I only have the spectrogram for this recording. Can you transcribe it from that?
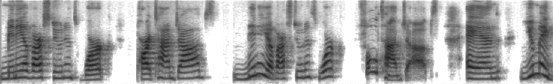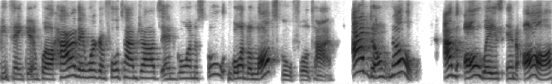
Many of our students work part time jobs, many of our students work full time jobs. And you may be thinking, well, how are they working full time jobs and going to school, going to law school full time? I don't know. I'm always in awe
